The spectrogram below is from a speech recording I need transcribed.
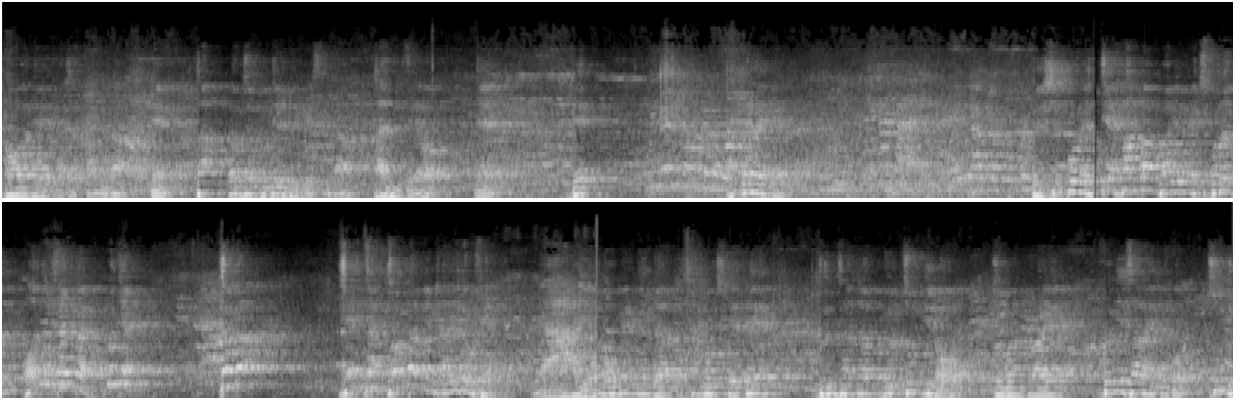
청와대에 가셨답니다. 네. 자, 여기서 문제를 드리겠습니다. 잘 들으세요. 네. 네. 아. 그 10분의 국제 한방 바이오 엑스포는 어디서 할까요? 문제! 정답! 제차 정답입니다. 이리 오세요. 야, 이거 500년 전 삼국시대 때 군사적 요충지로 중원나라 에 흔히 살아있는 곳, 충주.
